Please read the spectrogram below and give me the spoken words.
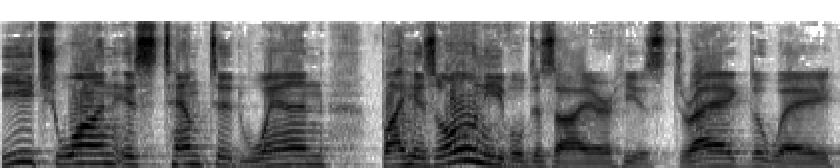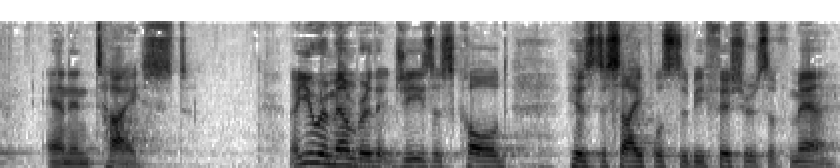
each one is tempted when by his own evil desire, he is dragged away and enticed. Now, you remember that Jesus called his disciples to be fishers of men.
